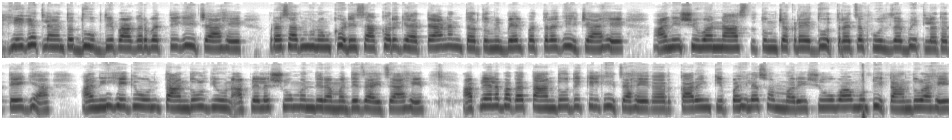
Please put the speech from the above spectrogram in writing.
हे घेतल्यानंतर धूपदीप अगरबत्ती घ्यायची आहे प्रसाद म्हणून खडी साखर घ्या त्यानंतर तुम्ही बेलपत्र घ्यायचे आहे आणि शिवांना असतं तुमच्याकडे धोत्र्याचं फूल जर भेटलं तर ते घ्या. आणि हे घेऊन तांदूळ घेऊन आपल्याला शिव मंदिरामध्ये जायचं आहे. आपल्याला बघा तांदूळ देखील घ्यायचा आहे कार कारण की पहिल्या सोमवारी शिवबामुठी तांदूळ आहे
